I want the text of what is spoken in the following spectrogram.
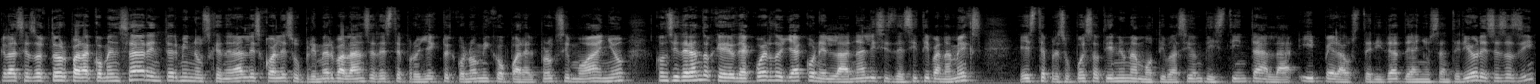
Gracias, doctor. Para comenzar, en términos generales, ¿cuál es su primer balance de este proyecto económico para el próximo año? Considerando que, de acuerdo ya con el análisis de Citibanamex, este presupuesto tiene una motivación distinta a la hiperausteridad de años anteriores, ¿es así?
